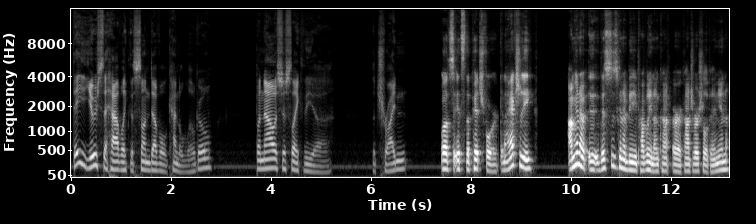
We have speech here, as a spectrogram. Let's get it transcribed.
They used to have like the Sun Devil kind of logo, but now it's just like the uh the trident. Well, it's it's the pitchfork, and I actually, I'm gonna. uh, This is gonna be probably an uncon- or a controversial opinion.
